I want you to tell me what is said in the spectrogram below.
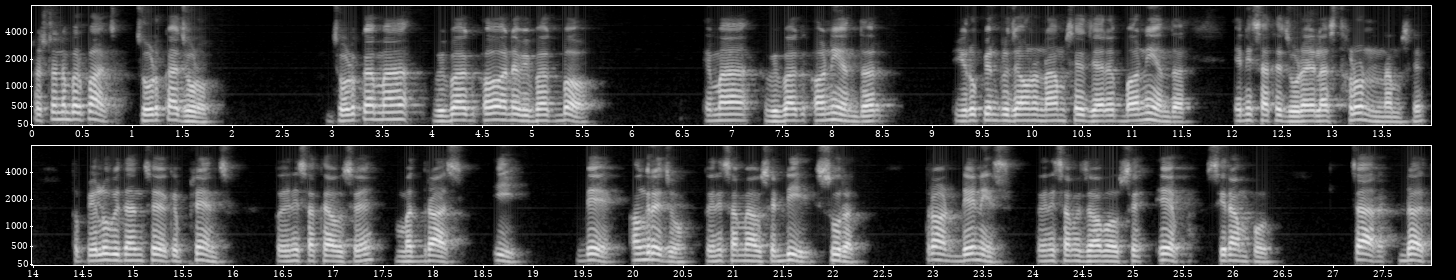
પ્રશ્ન નંબર પાંચ, જોડકા જોડો. જોડકામાં વિભાગ અ અને વિભાગ બ. એમાં વિભાગ અની અંદર યુરોપિયન પ્રજાઓનું નામ છે, જ્યારે બની અંદર એની સાથે જોડાયેલા સ્થળોનું નામ છે. તો પેલું વિધાન છે કે ફ્રેન્ચ, તો એની સાથે આવશે મદ્રાસ, ઈ. બે, અંગ્રેજો, તો એની સામે આવશે ડી, સુરત. ત્રણ ડેનિશ તો એની સામે જવાબ આવશે એફ શ્રીરામપુર ચાર ડચ,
